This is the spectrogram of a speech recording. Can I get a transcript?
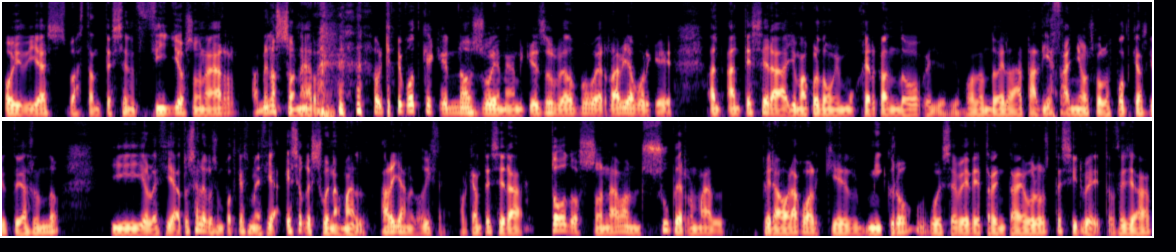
hoy, día es bastante sencillo sonar, al menos sonar, porque hay podcasts que no suenan, que eso me da un poco de rabia porque antes era, yo me acuerdo mi mujer cuando, yo llevo hablando de él hasta 10 años con los podcasts que estoy haciendo, y yo le decía, tú sabes lo que es un podcast, y me decía, eso que suena mal, ahora ya no lo dice, porque antes era, todos sonaban súper mal, pero ahora cualquier micro USB de 30 euros te sirve, entonces ya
